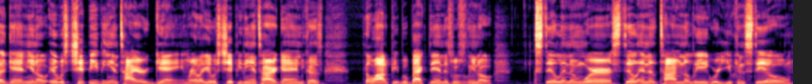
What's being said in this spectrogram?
again, you know, it was chippy the entire game, right? Like it was chippy the entire game because a lot of people back then, this was, you know, still in them where still in the time in the league where you can still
